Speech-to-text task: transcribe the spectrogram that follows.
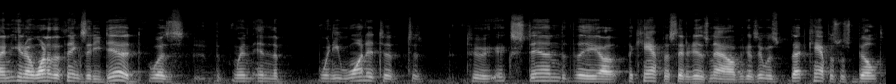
and you know, one of the things that he did was when in the when he wanted to to, to extend the uh, the campus that it is now, because it was that campus was built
